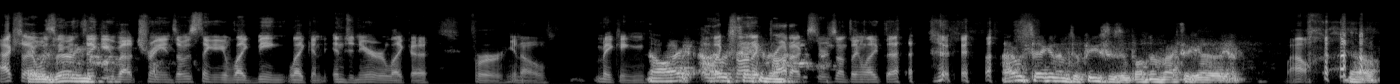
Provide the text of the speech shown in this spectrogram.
Actually, It I was wasn't even thinking about trains. I was thinking of like being like an engineer, like a for you know making No, I, I electronic taking them. products or something like that. I was taking them to pieces and putting them back together again. wow.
